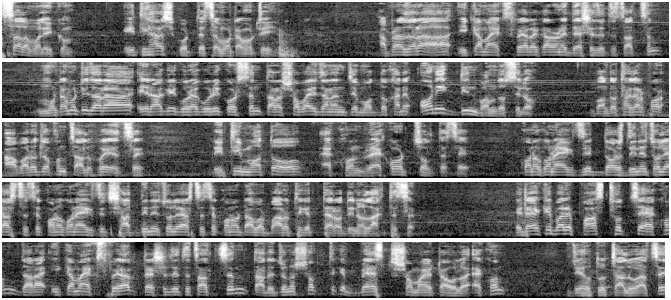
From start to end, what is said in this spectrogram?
আসসালামু আলাইকুম। ইতিহাস করতেছে মোটামুটি। আপনারা যারা ইকামা এক্সপায়ারের কারণে দেশে যেতে চাচ্ছেন, মোটামুটি যারা এর আগে ঘোরাঘুরি করছেন, তারা সবাই জানেন যে মধ্যখানে অনেক দিন বন্ধ ছিল। বন্ধ থাকার পর আবারও যখন চালু হয়েছে, রীতিমতো এখন রেকর্ড চলতেছে। কোনো কোনো এক্সিট দশ দিনে চলে আসতেছে, কোনো কোনো এক্সিট সাত দিনে চলে আসতেছে, কোনোটা আবার বারো থেকে তেরো দিনও লাগতেছে। এটা একেবারে ফাস্ট হচ্ছে এখন। যারা ইকামা এক্সপায়ার দেশে যেতে চাচ্ছেন, তাদের জন্য সব থেকে বেস্ট সময়টা হলো এখন, যেহেতু চালু আছে।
